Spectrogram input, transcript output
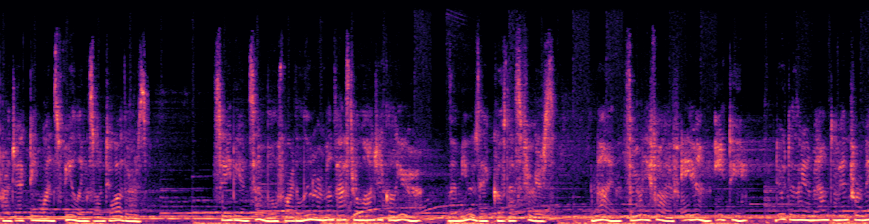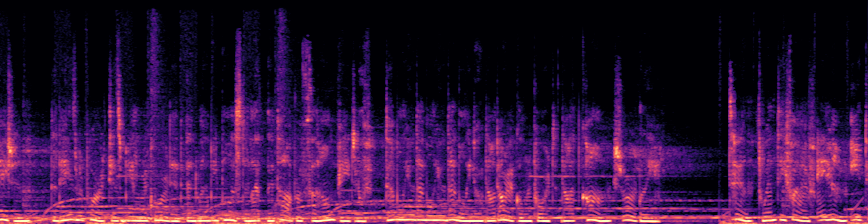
projecting one's feelings onto others. Sabian symbol for the lunar month astrological year, the music of the spheres. 9:35 a.m. ET. Due to the amount of information, today's report is being recorded and will be posted at the top of the homepage of www.oraclereport.com shortly. 10:25 a.m. ET.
